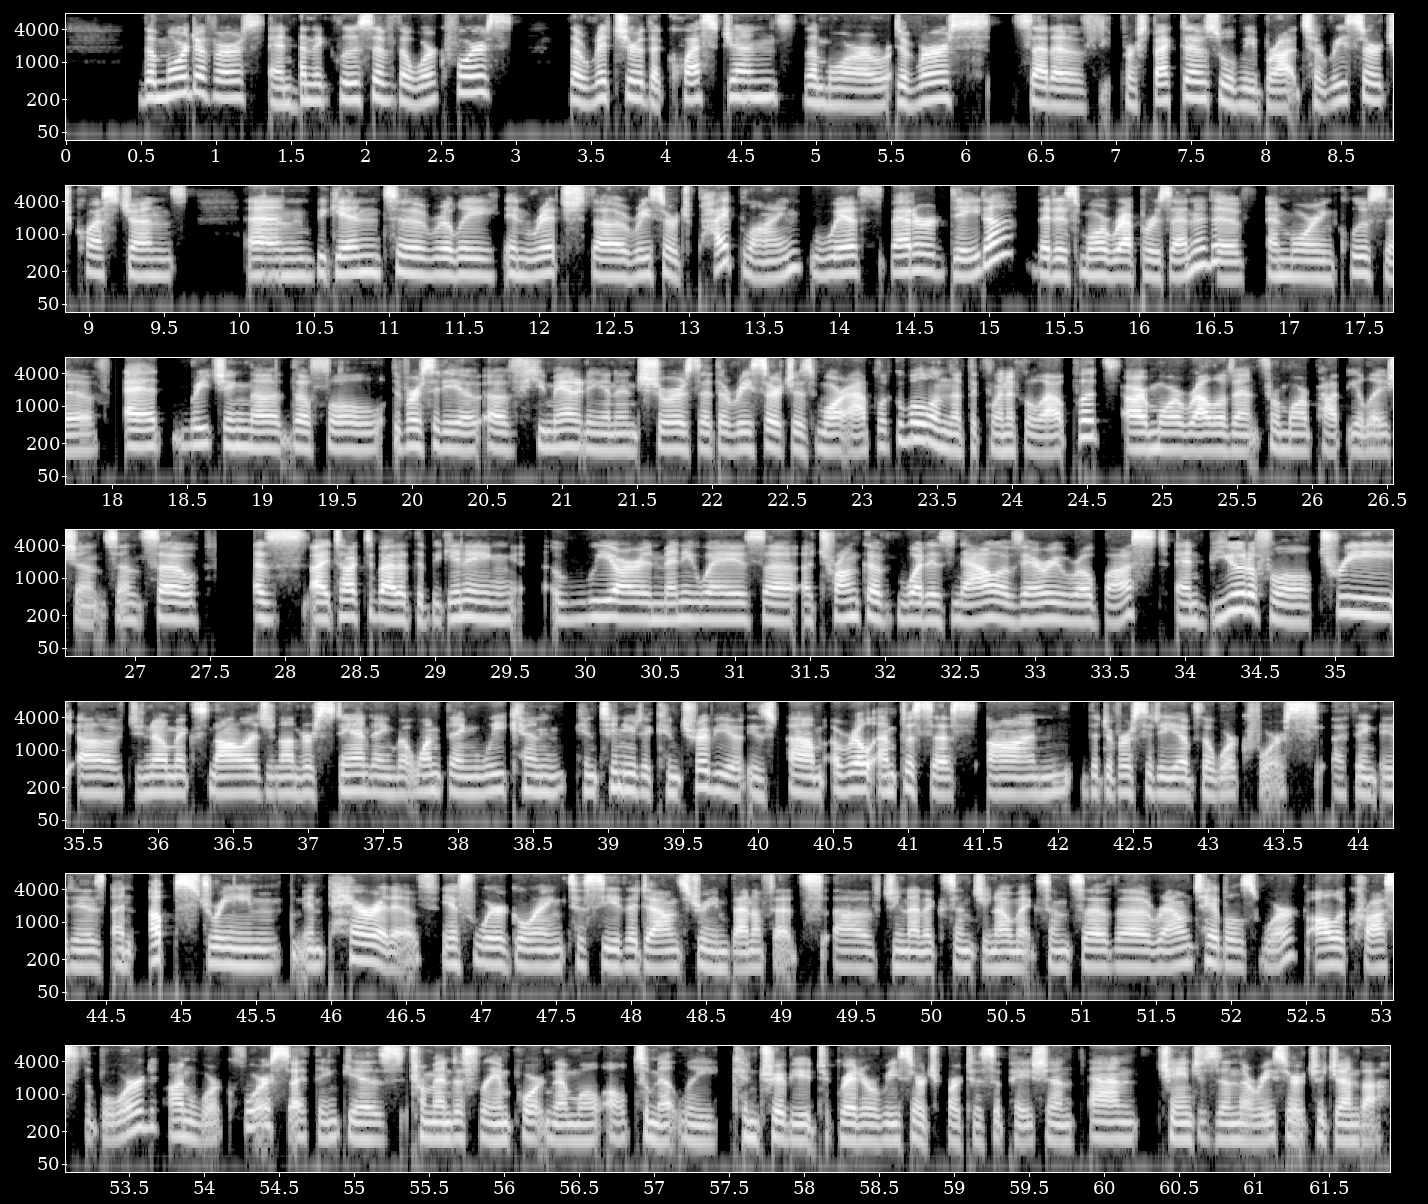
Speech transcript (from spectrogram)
The more diverse and inclusive the workforce, the richer the questions, the more diverse set of perspectives will be brought to research questions and begin to really enrich the research pipeline with better data that is more representative and more inclusive at reaching the, the full diversity of, of humanity and ensures that the research is more applicable and that the clinical outputs are more relevant for more populations. And so as I talked about at the beginning, we are in many ways a, a, trunk of what is now a very robust and beautiful tree of genomics knowledge and understanding. But one thing we can continue to contribute is um, a real emphasis on the diversity of the workforce. I think it is an upstream imperative if we're going to see the downstream benefits of genetics and genomics. And so the roundtables work all across the board on workforce, I think, is tremendously important and will ultimately contribute to greater research participation and changes in the research agenda.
